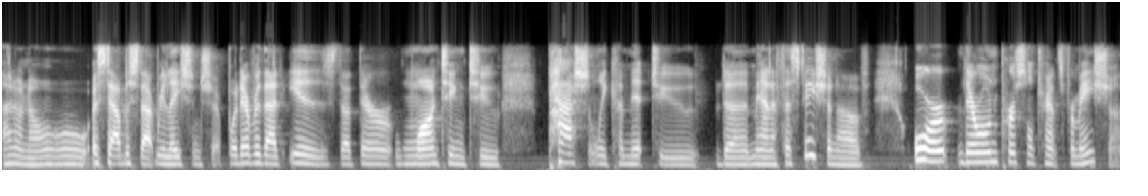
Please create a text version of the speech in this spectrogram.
i don't know establish that relationship whatever that is that they're wanting to passionately commit to the manifestation of, or their own personal transformation.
